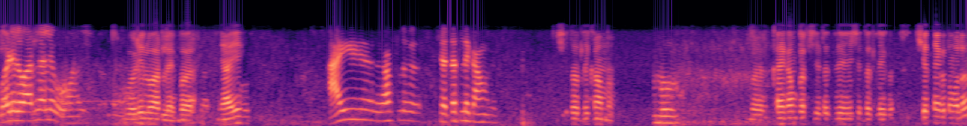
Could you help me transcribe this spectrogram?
वडील वारलेले. वडील वारले बरं. आणि आई? आई आपलं शेतातले काम शेतातले काम? हो. बरं. काय काम करते शेतातले? शेतातले शेत नाही का तुम्हाला?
